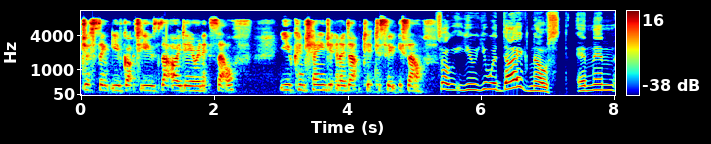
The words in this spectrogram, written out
just think you've got to use that idea in itself. You can change it and adapt it to suit yourself. So you you were diagnosed, and then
